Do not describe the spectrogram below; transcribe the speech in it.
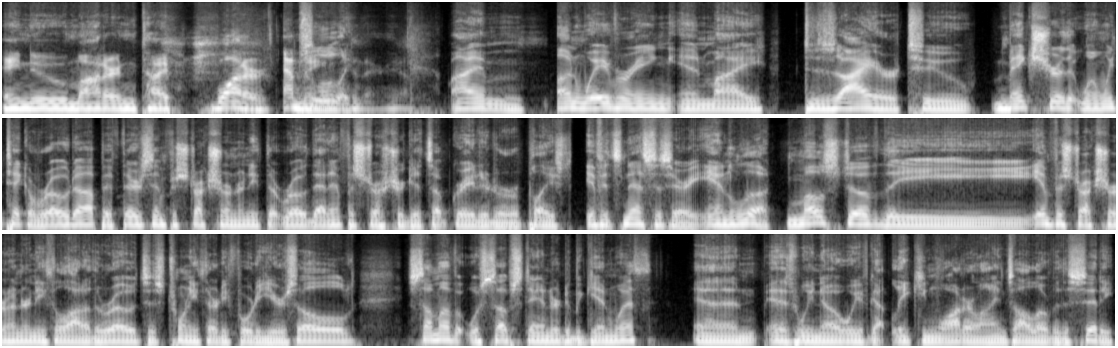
a new modern type water main Absolutely. in there. Yeah. I'm unwavering in my desire to make sure that when we take a road up, if there's infrastructure underneath that road, that infrastructure gets upgraded or replaced if it's necessary. And look, most of the infrastructure underneath a lot of the roads is 20, 30, 40 years old. Some of it was substandard to begin with. And as we know, we've got leaking water lines all over the city.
